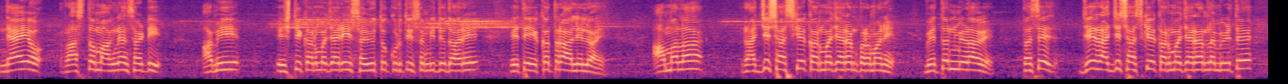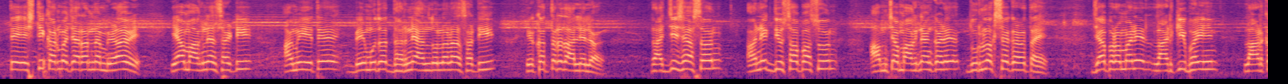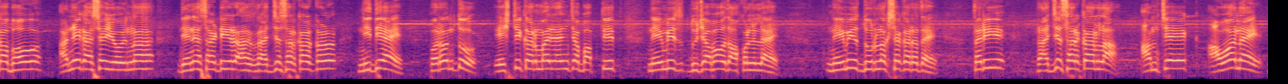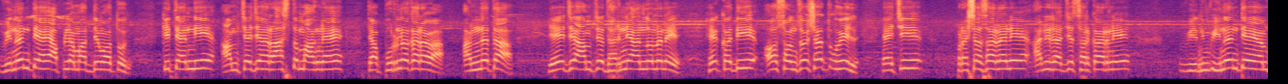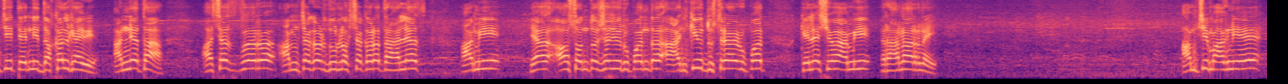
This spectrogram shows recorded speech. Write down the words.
न्याय रास्त मागण्यांसाठी आम्ही एस टी कर्मचारी संयुक्त कृती समितीद्वारे येथे एकत्र आलेलो आहे. आम्हाला राज्य शासकीय कर्मचाऱ्यांप्रमाणे वेतन मिळावे तसेच जे राज्य शासकीय कर्मचाऱ्यांना मिळते ते एस टी कर्मचाऱ्यांना मिळावे या मागण्यांसाठी आम्ही येथे बेमुदत धरणे आंदोलनासाठी एकत्रित आलेलो आहे. राज्य शासन अनेक दिवसापासून आमच्या मागण्यांकडे दुर्लक्ष करत आहे. ज्याप्रमाणे लाडकी बहीण लाडका भाऊ अनेक अशा योजना देण्यासाठी रा राज्य सरकारकडं निधी आहे. परंतु एस टी कर्मचाऱ्यांच्या बाबतीत नेहमीच दुजाभाव दाखवलेला आहे. नेहमीच दुर्लक्ष करत आहे. तरी राज्य सरकारला आमचे एक आव्हान आहे विनंती आहे आपल्या माध्यमातून की त्यांनी आमच्या ज्या रास्त मागण्या आहे त्या पूर्ण कराव्या. अन्यथा हे जे आमचे धरणे आंदोलन आहे हे कधी असंतोषात होईल याची प्रशासनाने आणि राज्य सरकारने विन विनंती आहे आमची. त्यांनी दखल घ्यावी. अन्यथा अशाच जर आमच्याकडे दुर्लक्ष करत राहिल्यास आम्ही या असंतोषाचे रूपांतर आणखी दुसऱ्या रूपात केल्याशिवाय आम्ही राहणार नाही. आमची मागणी आहे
